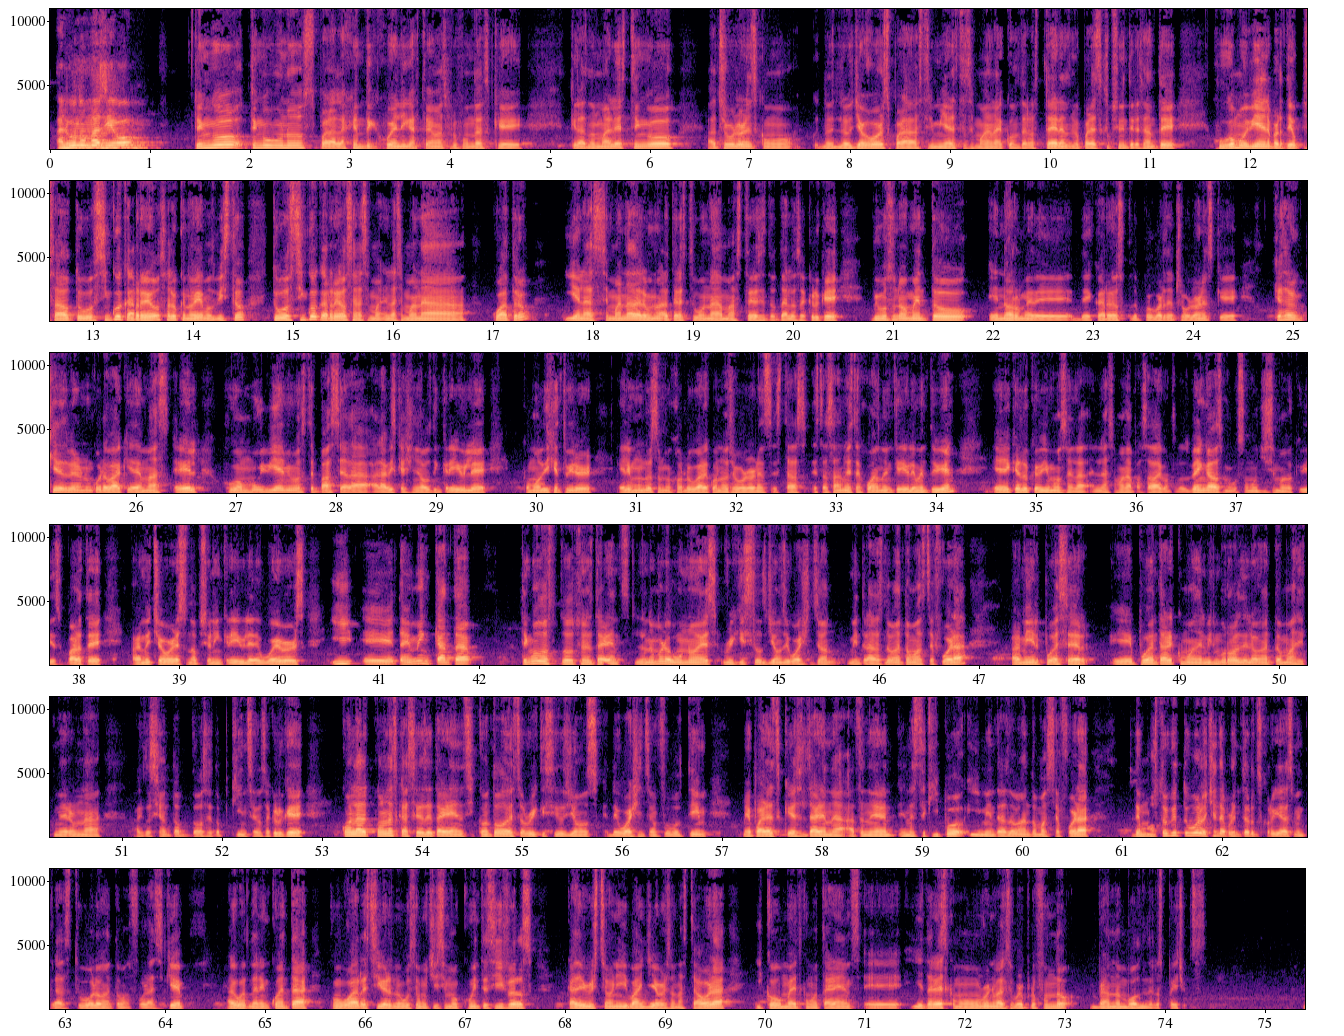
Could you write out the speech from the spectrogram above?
¿Alguno más, Diego? Tengo, tengo unos para la gente que juega en ligas todavía más profundas que, que las normales. Tengo a Trevor Lawrence como los Jaguars para streamear esta semana contra los Terrans. Me parece que es interesante. Jugó muy bien el partido pasado. Tuvo cinco carreos, algo que no habíamos visto. Tuvo cinco carreos en la, semana, en la semana 4 y en la semana de la 1 a la 3 tuvo nada más 3 en total. O sea, creo que vimos un aumento enorme de, de carreos por parte de Trevor Lawrence que, que, es algo que quieres ver en un quarterback. Y además, él jugó muy bien. Vimos este pase a la, a la Vizca increíble. Como dije en Twitter, el mundo es un mejor lugar cuando Trevor Lawrence está, está sano y está jugando increíblemente bien, eh, que es lo que vimos en la, en la, semana pasada contra los Bengals. Me gustó muchísimo lo que vi de su parte. Para mí, Trevor es una opción increíble de waivers. Y eh, también me encanta. Tengo dos, dos opciones de Tyrants. La número uno es Ricky Stills Jones de Washington. Mientras Logan Thomas esté fuera, para mí él puede ser, eh, puede entrar como en el mismo rol de Logan Thomas y tener una actuación top 12, top 15. O sea, creo que con la, con la escasez de Tyrants y con todo esto, Ricky Seals Jones de Washington Football Team, me parece que es el Tyrant a, tener en, este equipo. Y mientras Logan Thomas esté fuera, demostró que tuvo el 80% de las corridas mientras tuvo Logan Thomas fuera. Así que algo a tener en cuenta. Como wide receiver me gusta muchísimo Quintus Cephas, Kadir Stoney y Van Jefferson hasta ahora, y Cole Met como Tyrants, eh, y tal vez como un running back super profundo, Brandon Bolden de los Patriots.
